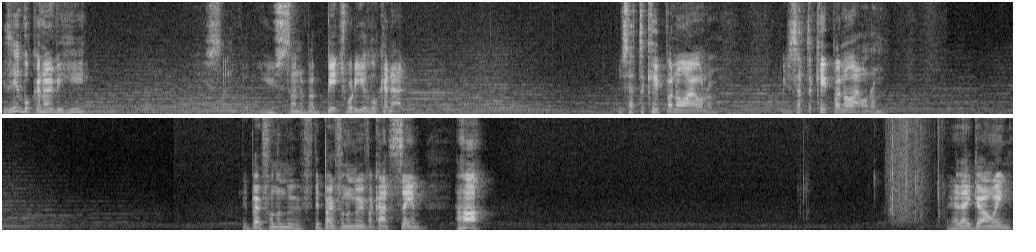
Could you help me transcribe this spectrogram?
Is he looking over here? You son of a, you son of a bitch. What are you looking at? We just have to keep an eye on him. We just have to keep an eye on him. They're both on the move. They're both on the move. I can't see him. Aha! Where are they going?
